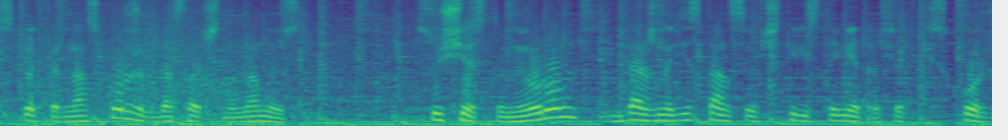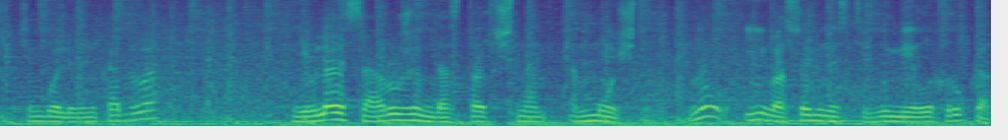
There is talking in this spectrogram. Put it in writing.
Спектр на скоржик достаточно наносит существенный урон. Даже на дистанции в 400 метров все-таки скоржик, тем более в МК-2, является оружием достаточно мощным. Ну и в особенности в умелых руках.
